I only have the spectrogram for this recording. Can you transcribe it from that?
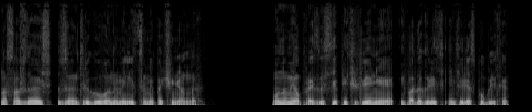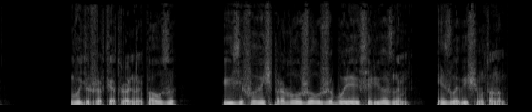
наслаждаясь заинтригованными лицами подчиненных. Он умел произвести впечатление и подогреть интерес публики. Выдержав театральную паузу, Юзефович продолжил уже более серьезным и зловещим тоном.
